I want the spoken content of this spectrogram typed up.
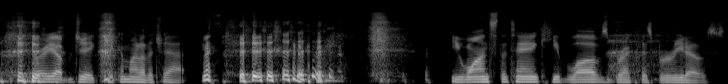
Hurry up, Jake. Kick him out of the chat. he wants the tank. He loves breakfast burritos.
